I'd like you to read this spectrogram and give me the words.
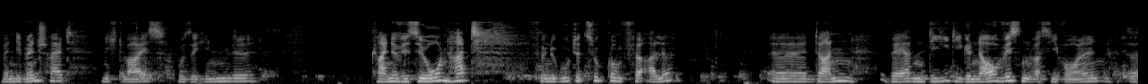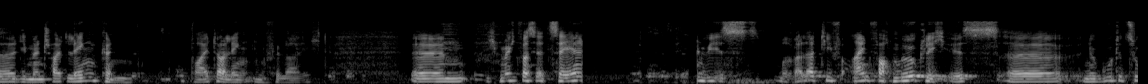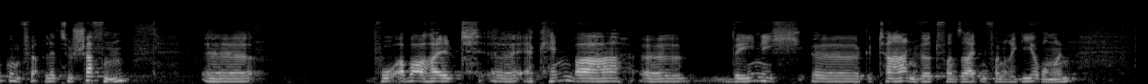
Wenn die Menschheit nicht weiß, wo sie hin will, keine Vision hat für eine gute Zukunft für alle, äh, dann werden die, die genau wissen, was sie wollen, äh, die Menschheit lenken, weiterlenken vielleicht. Ähm, ich möchte was erzählen, wie es relativ einfach möglich ist, äh, eine gute Zukunft für alle zu schaffen, wo aber halt erkennbar wenig äh, getan wird von Seiten von Regierungen,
